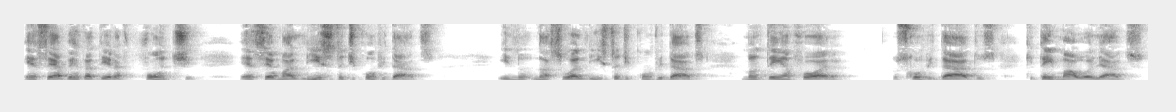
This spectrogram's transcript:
Essa é a verdadeira fonte. Essa é uma lista de convidados. E no, na sua lista de convidados, mantenha fora os convidados que têm mal olhados.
